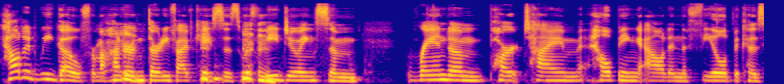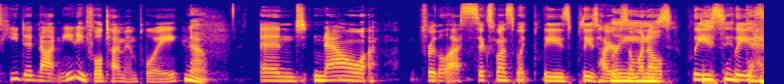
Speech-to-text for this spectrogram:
how did we go from 135 hmm. cases with me doing some random part-time helping out in the field because he did not need a full-time employee No. and now for the last 6 months I'm like please please hire someone else please Isn't please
